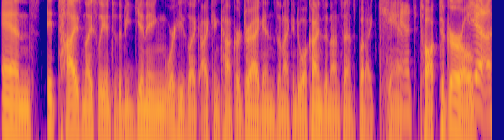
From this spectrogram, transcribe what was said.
and it ties nicely into the beginning where he's like, "I can conquer dragons and I can do all kinds of nonsense, but I can't Can't. talk to girls." Yeah.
